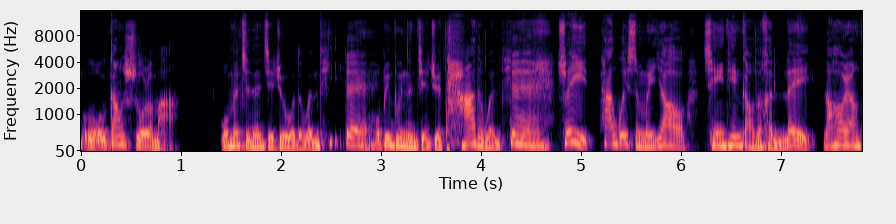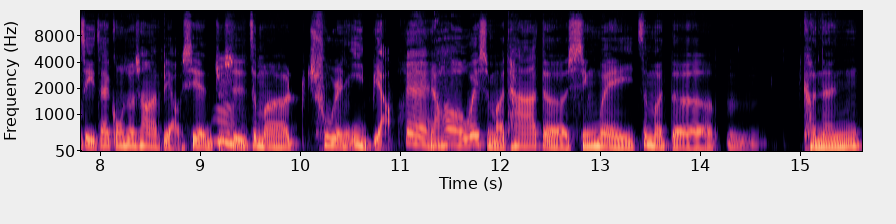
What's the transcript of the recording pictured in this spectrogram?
我我刚说了嘛。我们只能解决我的问题，对，我并不能解决他的问题，对，所以他为什么要前一天搞得很累，然后让自己在工作上的表现就是这么出人意表，对，然后为什么他的行为这么的，嗯，可能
